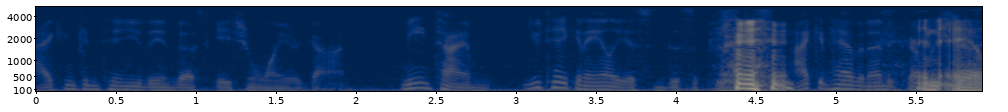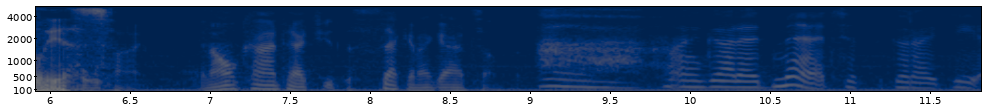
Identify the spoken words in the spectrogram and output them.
I can continue the investigation while you're gone. Meantime, you take an alias and disappear. I can have an undercover An shadow the alias. whole time, and I'll contact you the second I got something. I gotta admit, it's a good idea.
